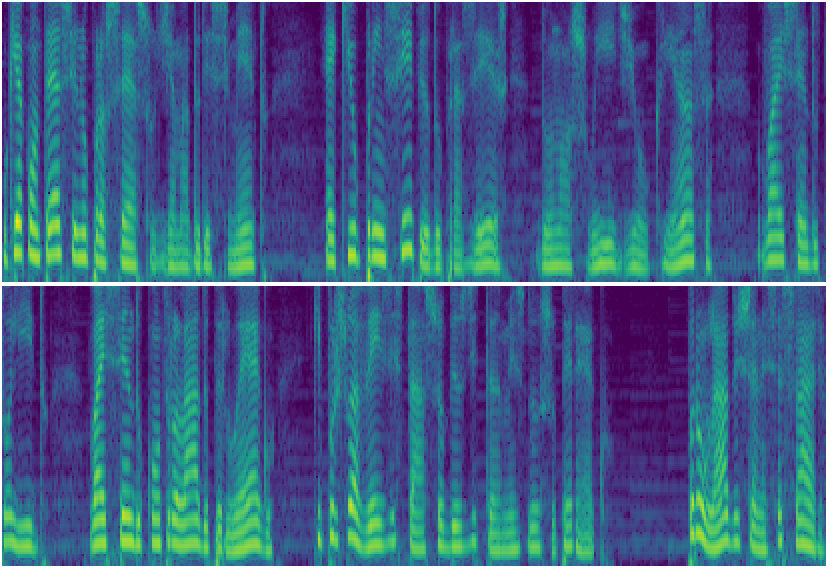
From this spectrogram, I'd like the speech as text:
o que acontece no processo de amadurecimento é que o princípio do prazer do nosso id ou criança vai sendo tolhido, vai sendo controlado pelo ego, que por sua vez está sob os ditames do superego. Por um lado, isso é necessário,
